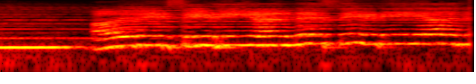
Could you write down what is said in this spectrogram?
अरे सीढ़ियन सीढ़ियन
